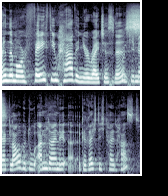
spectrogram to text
And the more faith you have in your Und je righteousness, mehr Glaube du an deine Gerechtigkeit hast,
